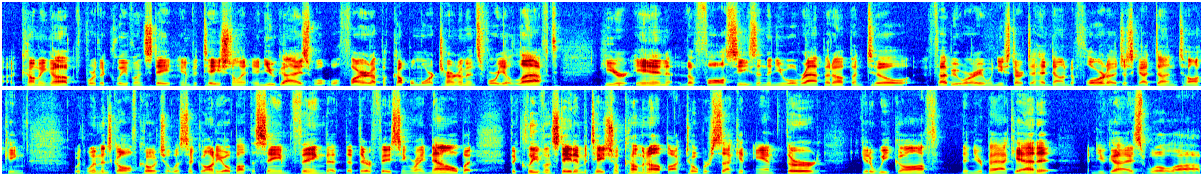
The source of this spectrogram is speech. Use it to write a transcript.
uh, coming up for the Cleveland State Invitational. And you guys will, will fire up a couple more tournaments for you left here in the fall season. Then you will wrap it up until February when you start to head down to Florida. Just got done talking with women's golf coach Alyssa Gaudio about the same thing that, that they're facing right now. But the Cleveland State Invitational coming up October 2nd and 3rd. You get a week off, then you're back at it, and you guys will. Uh,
